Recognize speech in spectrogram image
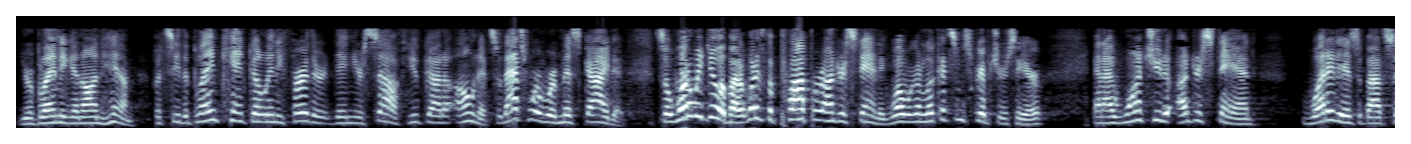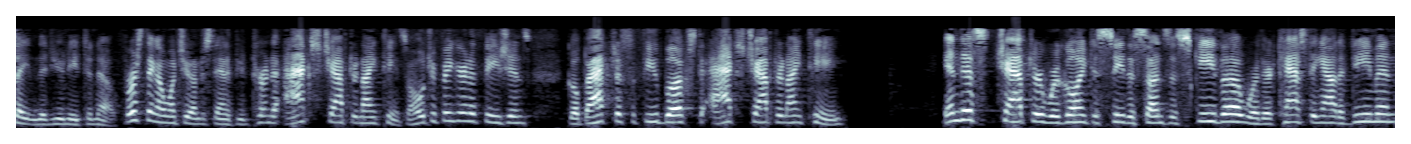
you're blaming it on him. But see, the blame can't go any further than yourself. You've got to own it. So that's where we're misguided. So what do we do about it? What is the proper understanding? Well, we're going to look at some scriptures here, and I want you to understand what it is about Satan that you need to know. First thing I want you to understand, if you turn to Acts chapter 19, so hold your finger in Ephesians, go back just a few books to Acts chapter 19. In this chapter, we're going to see the sons of Sceva, where they're casting out a demon.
